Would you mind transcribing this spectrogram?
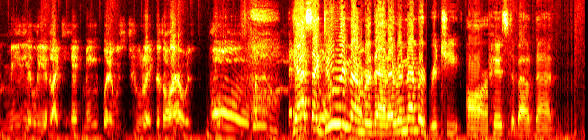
Immediately, it like hit me, but it was too late because all I heard was boom. Yes, I do remember that. I remember Richie R. pissed about that.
